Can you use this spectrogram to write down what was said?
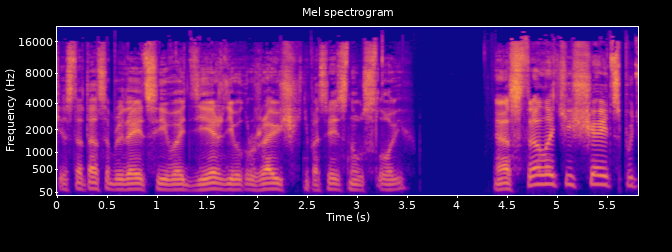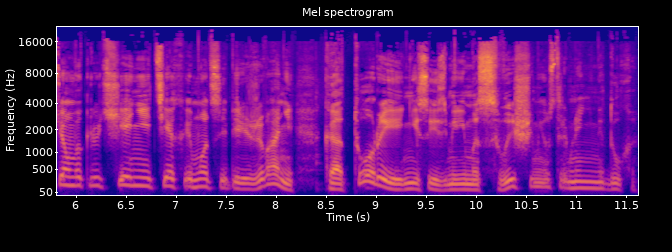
Чистота соблюдается и в одежде, и в окружающих непосредственно условиях. А астрал очищается путем выключения тех эмоций и переживаний, которые несоизмеримы с высшими устремлениями духа,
